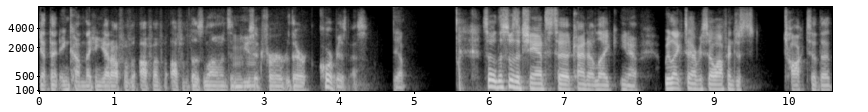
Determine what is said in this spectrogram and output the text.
get that income they can get off of off of off of those loans and mm-hmm. use it for their core business. Yep. So this was a chance to kind of like you know we like to every so often just talk to the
